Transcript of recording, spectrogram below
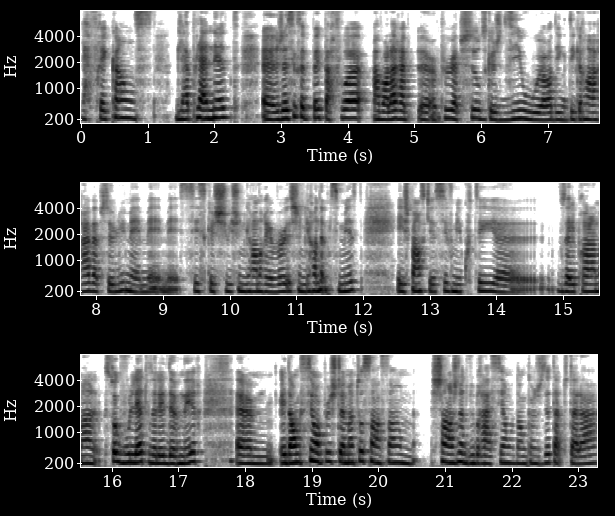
la fréquence de la planète. Euh, je sais que ça peut être parfois avoir l'air euh, un peu absurde ce que je dis ou avoir des, grands rêves absolus, mais, mais, mais c'est ce que je suis. Je suis une grande rêveuse, je suis une grande optimiste. Et je pense que si vous m'écoutez, euh, vous allez probablement, soit que vous l'êtes, vous allez le devenir. et donc, si on peut justement tous ensemble changer notre vibration. Donc, comme je disais tout à l'heure,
